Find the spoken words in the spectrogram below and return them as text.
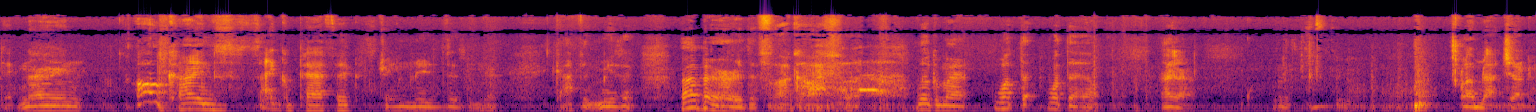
Tech 9. All kinds of psychopathic stream music in there. Gothic music. I better hurry the fuck off. Look at my what the what the hell? I know. I'm not chugging.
